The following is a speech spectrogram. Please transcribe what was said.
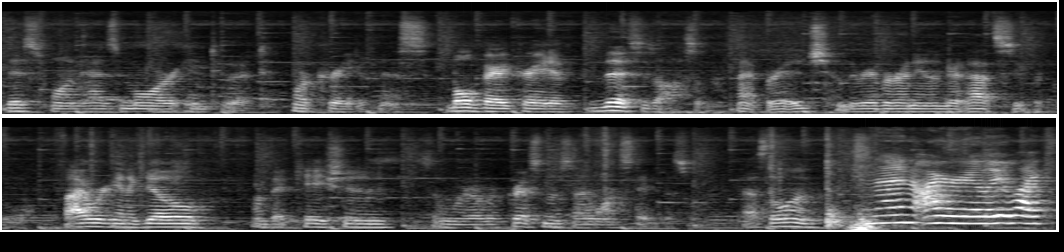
this one has more into it, more creativeness. Both very creative. This is awesome. That bridge and the river running under it, that's super cool. If I were gonna go on vacation somewhere over Christmas, I want to stay with this one. That's the one. And then I really liked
